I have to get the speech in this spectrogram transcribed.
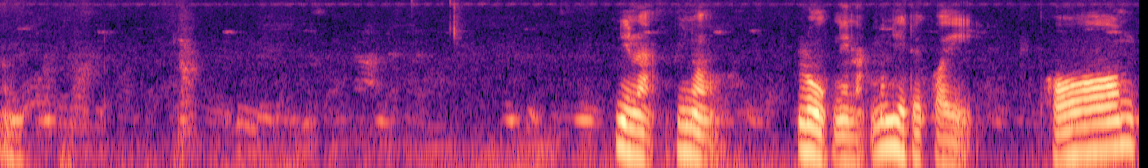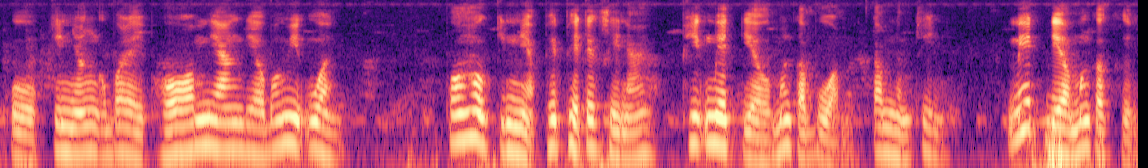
อืมนี่แหละพี่น้องโลกนี่แหละมันเฮ็ดให้ข่อยพร้อมโกกกินยังก็บ่ได้พร้อมอย่างเดียวบ่มีอ้วนเพราะเฮากินเนี่ยเผ็ดๆจังซี่นะพริกเม็ดเดียวมันก็บวมตำน้ำจิ้มเม็ดเดียวมันก็ขึ้น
